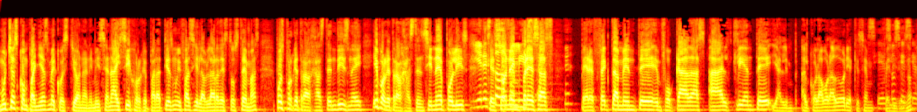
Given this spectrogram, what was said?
Muchas compañías me cuestionan y me dicen, ay, sí, Jorge, para ti es muy fácil hablar de estos temas, pues porque trabajaste en Disney y porque trabajaste en Cinépolis, que son feliz. empresas perfectamente enfocadas al cliente y al, al colaborador y a que sean Sí, eso felices. sí ¿no?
